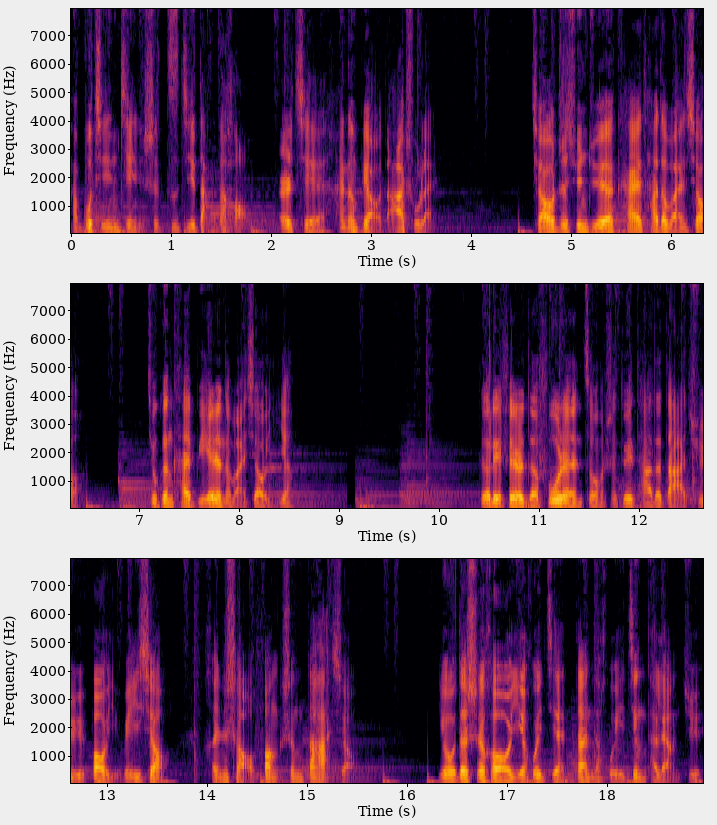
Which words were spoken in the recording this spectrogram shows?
他不仅仅是自己打得好，而且还能表达出来。乔治勋爵开他的玩笑，就跟开别人的玩笑一样。德里菲尔德夫人总是对他的打趣报以微笑，很少放声大笑，有的时候也会简单的回敬他两句。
